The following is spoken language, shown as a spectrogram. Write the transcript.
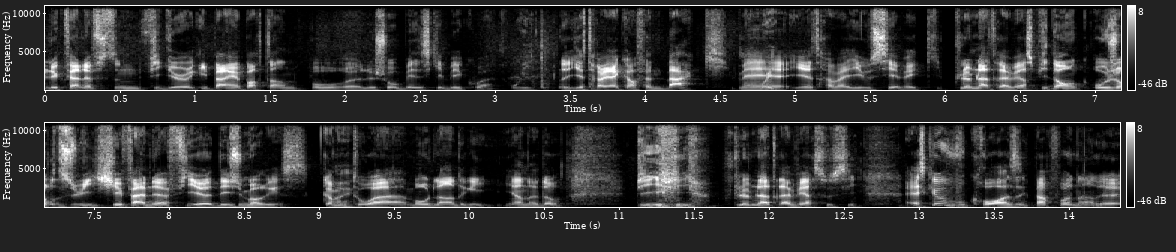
Luc Faneuf, c'est une figure hyper importante pour euh, le showbiz québécois. Oui. Il a travaillé avec Offenbach, mais Oui. il a travaillé aussi avec Plume la Traverse. Puis donc, aujourd'hui, chez Faneuf, il y a des humoristes comme Oui. toi, Maud Landry, il y en a d'autres. Puis il y a Plume la Traverse aussi. Est-ce que vous vous croisez parfois dans le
